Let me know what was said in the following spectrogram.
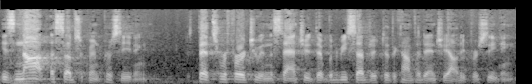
is not a subsequent proceeding that's referred to in the statute that would be subject to the confidentiality proceeding.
